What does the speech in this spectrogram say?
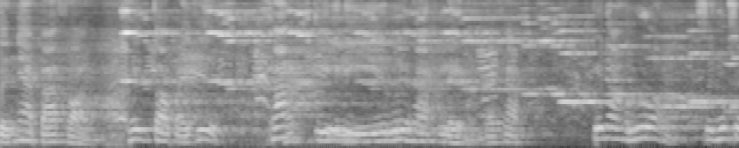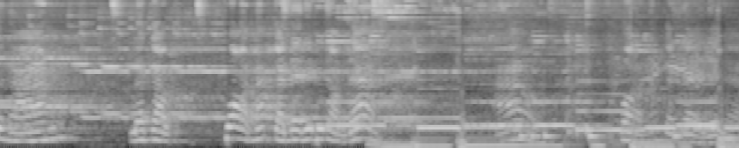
สัญญาปลาขอนเพลงต่อไปคือฮักอีหลีหรือฮักเล่นนะครับพี่น้องร่วมสนุกสนาน แล้วกับป้อนนักกันได้ได้พี่น้องได้อ้าวป้อนนักกันได้เลยนะ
